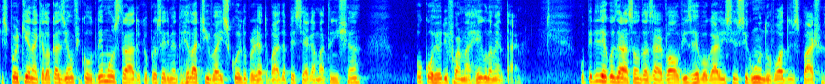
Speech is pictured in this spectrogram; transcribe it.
Isso porque, naquela ocasião, ficou demonstrado que o procedimento relativo à escolha do projeto base da PCH Matrinchan ocorreu de forma regulamentar. O pedido de reconsideração da Zarval visa revogar o inciso 2 do voto do despacho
